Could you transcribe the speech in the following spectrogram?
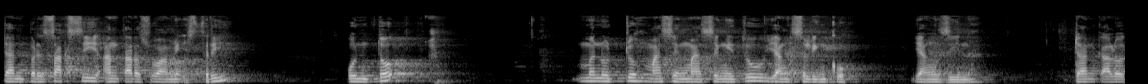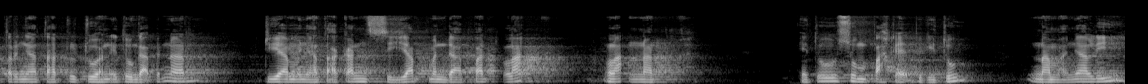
dan bersaksi antara suami istri untuk menuduh masing-masing itu yang selingkuh, yang zina. Dan kalau ternyata tuduhan itu enggak benar, dia menyatakan siap mendapat lak, laknat. Itu sumpah kayak begitu, namanya li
